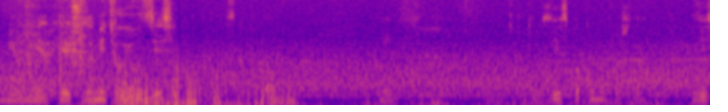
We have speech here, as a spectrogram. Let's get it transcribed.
мимо меня. Я еще заметил ее вот здесь. Потом здесь спокойно прошла. Здесь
